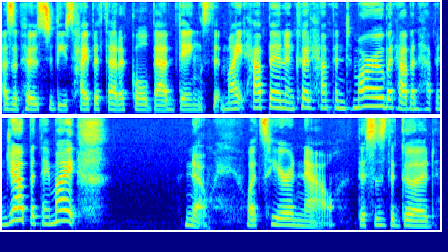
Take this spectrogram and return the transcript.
as opposed to these hypothetical bad things that might happen and could happen tomorrow but haven't happened yet but they might. No what's here and now? This is the good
